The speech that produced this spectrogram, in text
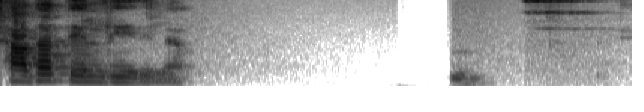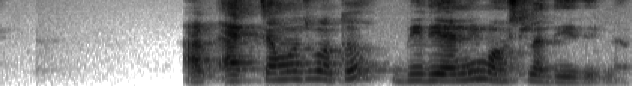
সাদা তেল দিয়ে দিলাম। আর এক চামচ মতো বিরিয়ানি মশলা দিয়ে দিলাম।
